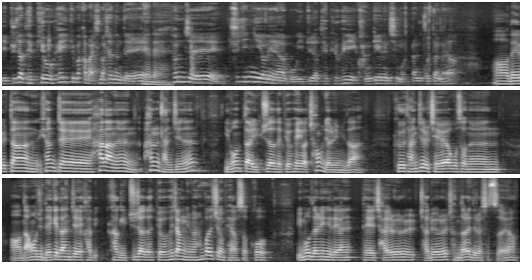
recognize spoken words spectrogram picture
입주자 대표 회의 좀 아까 말씀하셨는데 네네. 현재 추진위원회하고 입주자 대표 회의 관계는 지금 어떤 어떤가요? 어, 네, 일단 현재 하나는 한 단지는 이번 달 입주자 대표 회의가 처음 열립니다. 그 단지를 제외하고서는 어, 나머지 네 개 단지의 각, 각 입주자 대표 회장님을 한 번씩은 배웠었고 리모델링에 대한 대해 자료를 자료를 전달해 드렸었어요.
